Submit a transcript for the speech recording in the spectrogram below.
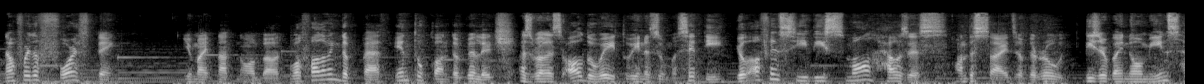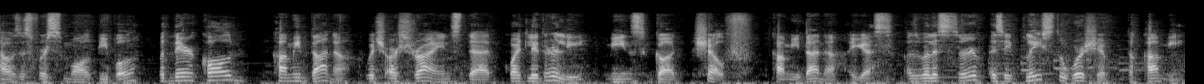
Now for the fourth thing you might not know about. While following the path into Konda village, as well as all the way to Inazuma City, you'll often see these small houses on the sides of the road. These are by no means houses for small people, but they're called Kamidana, which are shrines that quite literally means God Shelf. Kamidana, I guess, as well as serve as a place to worship the Kami,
